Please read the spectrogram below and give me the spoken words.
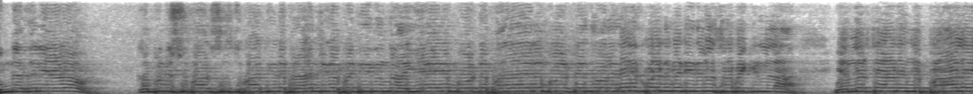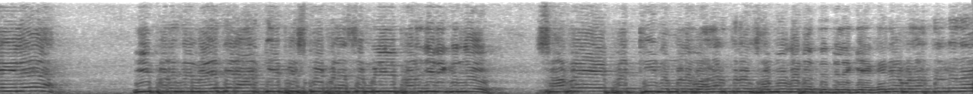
ഇന്ന് അങ്ങനെയാണോ കമ്മ്യൂണിസ്റ്റ് മാർക്സിസ്റ്റ് പാർട്ടിയുടെ ബ്രാഞ്ച് കമ്മിറ്റിയിൽ നിന്ന് അയ്യായിരം പോട്ടെ പതിനായിരം പോട്ടെ എന്ന് പറഞ്ഞാൽ വേണ്ടി നിങ്ങൾ ശ്രമിക്കുന്നില്ല. എന്നിട്ടാണ് ഇന്ന് പാലയിൽ ഈ പറഞ്ഞ മേജർ ആർക്ക് എപ്പിസ്കോപ്പൽ അസംബ്ലിയിൽ പറഞ്ഞിരിക്കുന്നു സഭയെ പറ്റി നമ്മൾ വളർത്തണം സമൂഹ പദ്ധതിയിലേക്ക് എങ്ങനെയാ വളർത്തേണ്ടത്?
